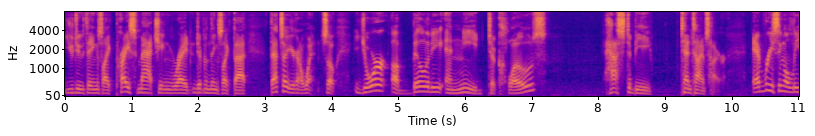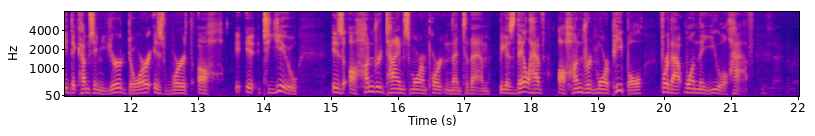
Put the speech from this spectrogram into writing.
You do things like price matching, right? Different things like that. That's how you're going to win. So your ability and need to close has to be 10 times higher. Every single lead that comes in your door is worth a, it, to you is a hundred times more important than to them because they'll have a hundred more people for that one that you will have. Exactly right.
